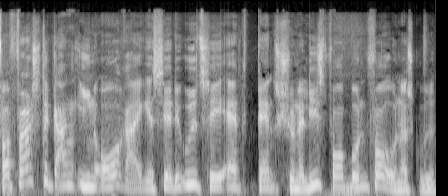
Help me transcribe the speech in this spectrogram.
For første gang i en årrække ser det ud til, at Dansk Journalistforbund får underskud.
